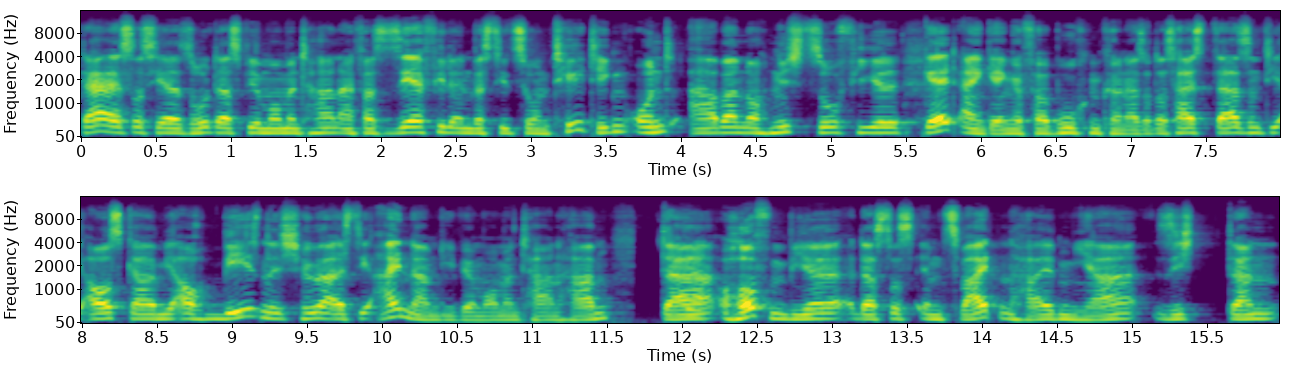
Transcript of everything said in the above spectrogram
da ist es ja so, dass wir momentan einfach sehr viele Investitionen tätigen und aber noch nicht so viel Geldeingänge verbuchen können. Also das heißt, da sind die Ausgaben ja auch wesentlich höher als die Einnahmen, die wir momentan haben. Da Ja. hoffen wir, dass das im zweiten halben Jahr sich dann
